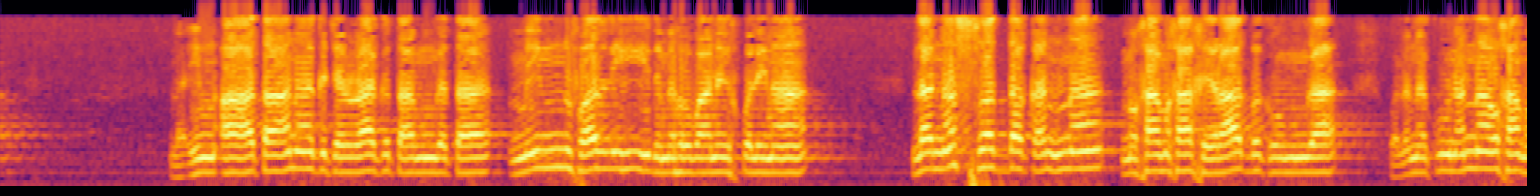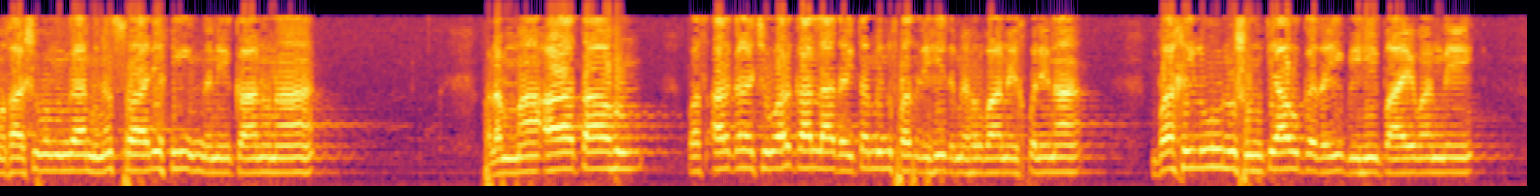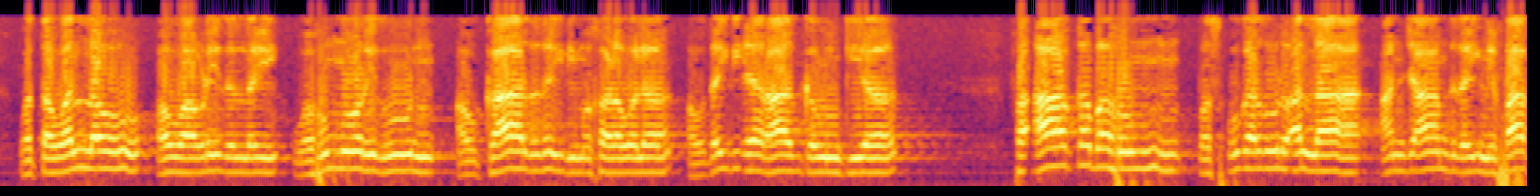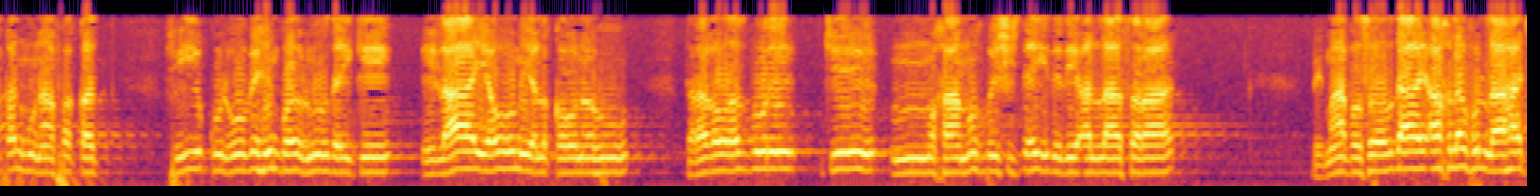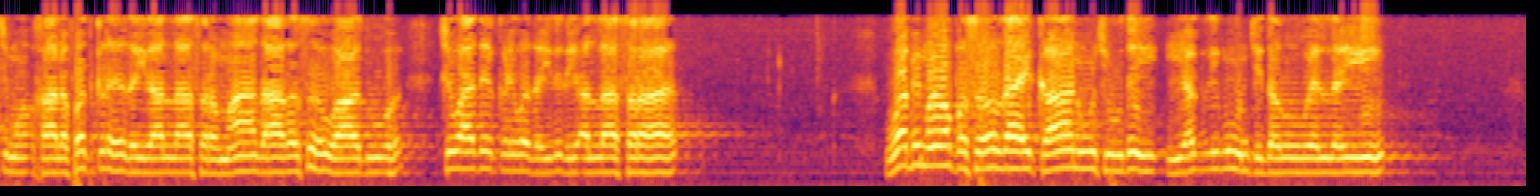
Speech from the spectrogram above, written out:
لئن آتانا کچراک تامنگتا من فضلی دی محربان اخپلنا لنصدقنا نخامخا خیرات بکو منگا ولنکون انا وخام خاشب منگا من الصالحین دنی فلما آتاهم، پس ارکل چی ورکا اللہ دیتا من فضلی دا محربان اخپلنا بخلون سنتیاو کدی بیہی پائے باندی. وتولو او اوڑی دلی وهم موردون، او کار دی دی مخڑول، او دی دی اعراض کون کیا. فآقبهم، پس اگردول اللہ، انجام دی نفاقا منافقت. فی قلوبهم پرنو دی کے، الى یوم یلقونہو ترغور ازبوری چی مخامخ بشتی دی اللہ سرا. بما پسوب دای اخلف اللہ، چی مخالفت کردی دی اللہ سرا. ما داغس وعدو، چی وعدے کردی دی اللہ سرا. وبما پسور دای کانو چودی یکذبون چی درو ویلی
